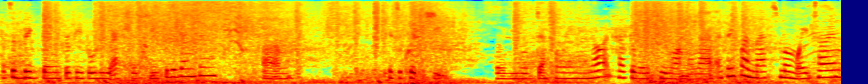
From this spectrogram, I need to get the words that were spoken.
That's a big thing for people who actually queue for the dungeons. Um, it's a quick queue, so you will definitely not have to wait too long on that. I think my maximum wait time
